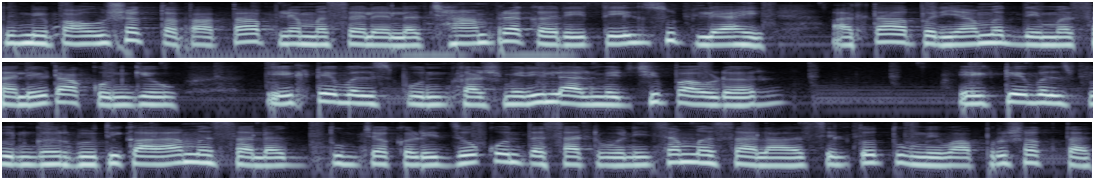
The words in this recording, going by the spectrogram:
तुम्ही पाहू शकतात आता आपल्या मसाल्याला छान प्रकारे तेल सुटले आहे. आता आपण यामध्ये मसाले टाकून घेऊ. एक टेबलस्पून काश्मीरी लाल मिरची पावडर एक टेबलस्पून घरगुती काळा मसाला. तुमच्याकडे जो कोणता साठवणीचा मसाला असेल तो तुम्ही वापरू शकतात.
